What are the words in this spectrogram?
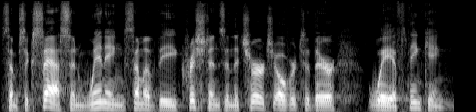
some success in winning some of the Christians in the church over to their way of thinking.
